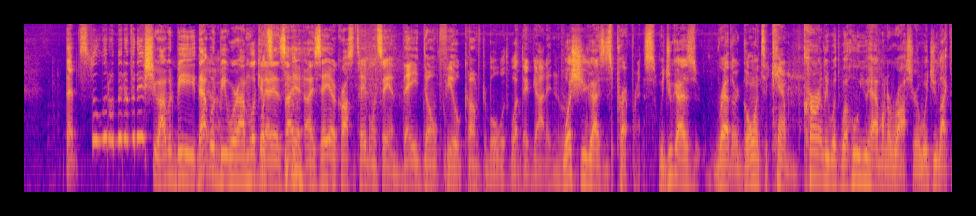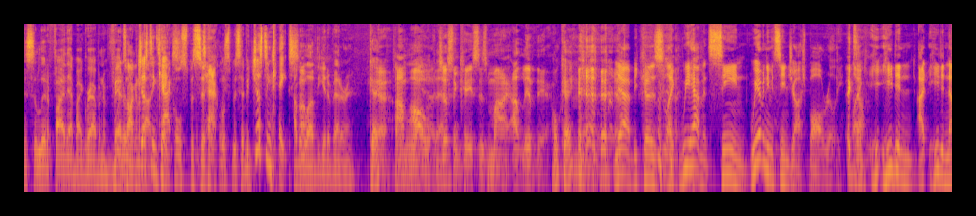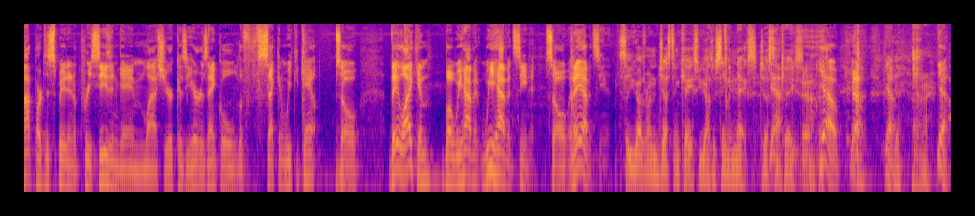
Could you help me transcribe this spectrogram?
that's a little bit of an issue. I would be that would be where I'm looking at Isaiah, Isaiah across the table and saying they don't feel comfortable with what they've got in. The What's your guys' preference? Would you guys rather go into camp currently with what, who you have on the roster, or would you like to solidify that by grabbing a veteran? talking just about in case. tackle specifically. Tackle specific. Just in case. I would love to get a veteran. Okay. Yeah, I'm love all that. just in case is my. I live there. Okay. yeah, because like we haven't seen, we haven't even seen Josh Ball really. Like he, he didn't, I, he did not participate in a preseason game last year because he hurt his ankle the second week of camp. So they like him, but we haven't we haven't seen it. So and they haven't seen it. So you guys are running just in case. You guys are singing next, just Yeah. in case. Yeah. Yeah, yeah, yeah, yeah.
